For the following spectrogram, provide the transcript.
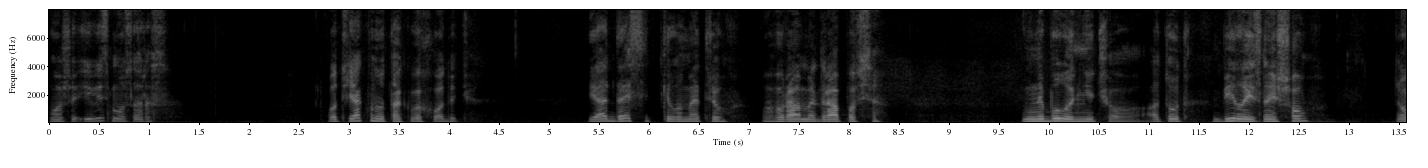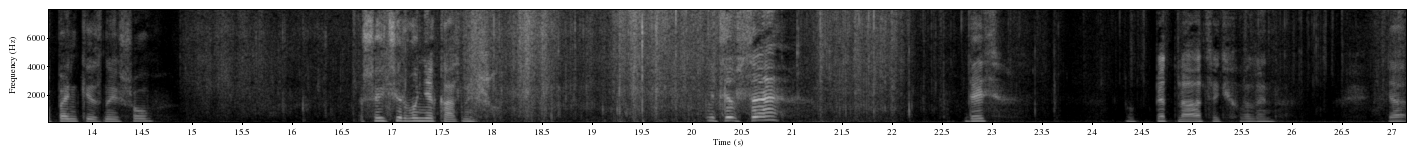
Може і візьму зараз. От як воно так виходить? Я 10 кілометрів горами драпався. Не було нічого. А тут білий знайшов, опеньки знайшов. Ще й червоняка знайшов. І це все десь ну, 15 хвилин. Я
